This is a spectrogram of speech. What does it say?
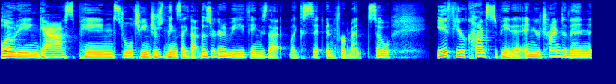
bloating, gas, pain, stool changes, and things like that. Those are going to be things that like sit and ferment. So if you're constipated and you're trying to then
